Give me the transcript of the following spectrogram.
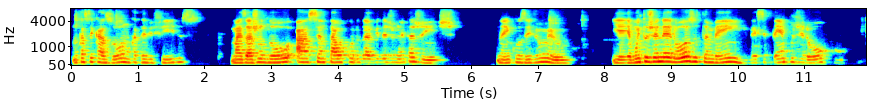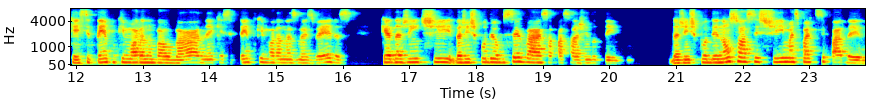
nunca se casou, nunca teve filhos, mas ajudou a assentar o coro da vida de muita gente, né? inclusive o meu. E é muito generoso também nesse tempo de Iroco, que é esse tempo que mora no baobá, né, que é esse tempo que mora nas mais velhas, que é da gente, da gente poder observar essa passagem do tempo, da gente poder não só assistir, mas participar dela.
